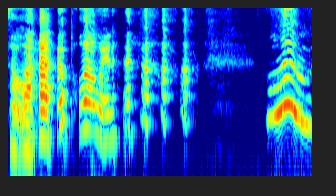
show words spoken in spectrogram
It's a lot of blowing. Woo!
